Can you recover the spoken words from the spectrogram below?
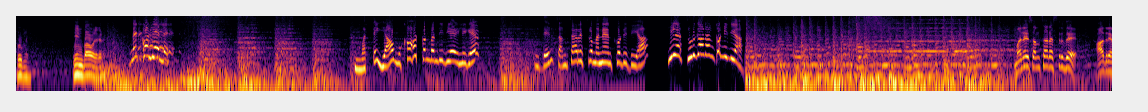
ಭೂಮಿ ನೀನ್ ಬಾ ಒಳಗಡೆ. ಮತ್ತೆ ಯಾವ ಮುಖ ಹೊತ್ಕೊಂಡ್ ಬಂದಿದ್ಯಾ ಇಲ್ಲಿಗೆ? ಇದೇನ್ ಹೆಸರು ಮನೆ ಅಂದ್ಕೊಂಡಿದೀಯಾ ಇಲ್ಲ ಸುಡ್ಗಾಡ ಅನ್ಕೊಂಡಿದ್ಯಾ? ಮನೆ ಸಂಸಾರ ಅಸ್ತ್ರದೆ ಆದ್ರೆ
